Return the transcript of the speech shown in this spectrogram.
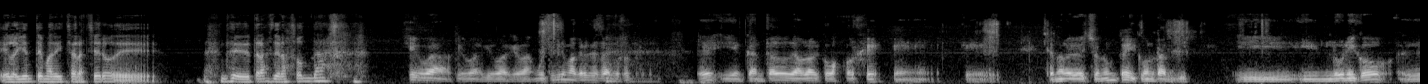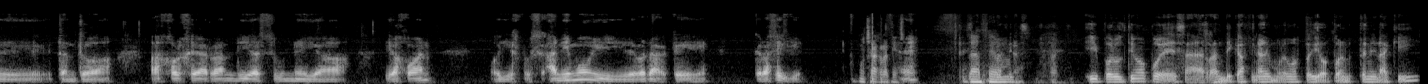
el oyente más dicharachero de, de detrás de las ondas. Qué va, qué va, qué va, qué va. Muchísimas gracias a vosotros. ¿eh? Y encantado de hablar con Jorge, que, que, que no lo había hecho nunca, y con Randy. Y, y lo único, eh, tanto a, a Jorge, a Randy, a Sune y a, y a Juan, oye, pues ánimo y de verdad que, que lo hacéis bien. Muchas gracias. ¿eh? Gracias. Y por último, pues a Randy, que al final lo hemos podido tener aquí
